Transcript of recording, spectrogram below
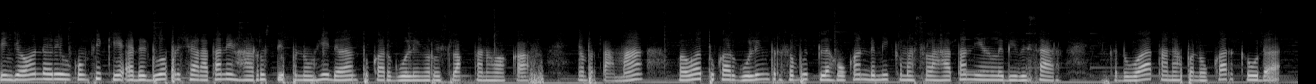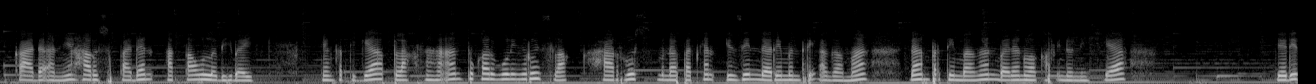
Tinjauan dari hukum fikih ada dua persyaratan yang harus dipenuhi dalam tukar guling ruislak tanah wakaf. Yang pertama, bahwa tukar guling tersebut dilakukan demi kemaslahatan yang lebih besar. Yang kedua, tanah penukar keadaannya harus sepadan atau lebih baik. Yang ketiga, pelaksanaan tukar guling ruislak harus mendapatkan izin dari Menteri Agama dan pertimbangan Badan Wakaf Indonesia jadi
